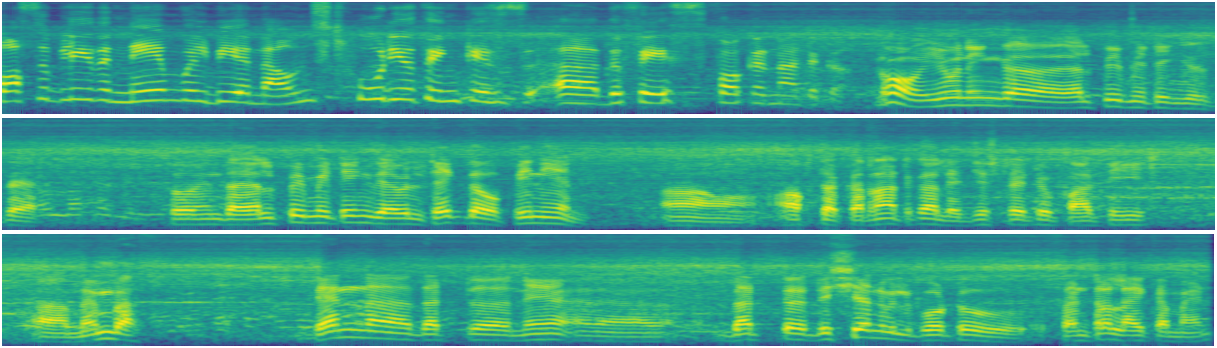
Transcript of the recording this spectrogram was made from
Possibly the name will be announced. Who do you think is uh, the face for Karnataka? No, evening uh, LP meeting is there. So in the LP meeting, they will take the opinion uh, of the Karnataka Legislative Party uh, members Then uh, that uh, na- uh, that uh, decision will go to Central High Command.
